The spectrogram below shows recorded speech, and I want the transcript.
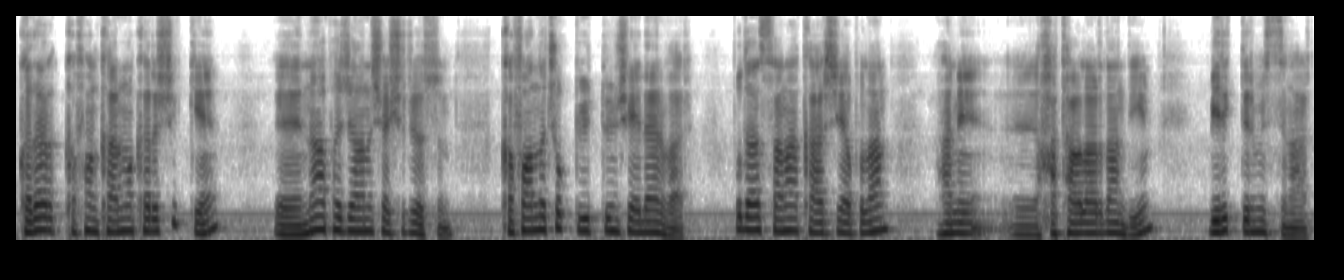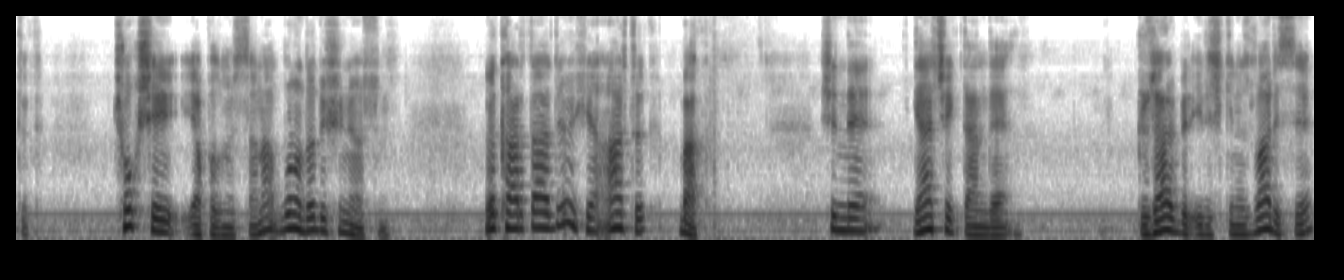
O kadar kafan karma karışık ki e, ne yapacağını şaşırıyorsun. Kafanda çok büyüttüğün şeyler var. Bu da sana karşı yapılan hani e, hatalardan diyeyim biriktirmişsin artık. Çok şey yapılmış sana. Bunu da düşünüyorsun. Ve kartlar diyor ki artık bak şimdi gerçekten de güzel bir ilişkiniz var ise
